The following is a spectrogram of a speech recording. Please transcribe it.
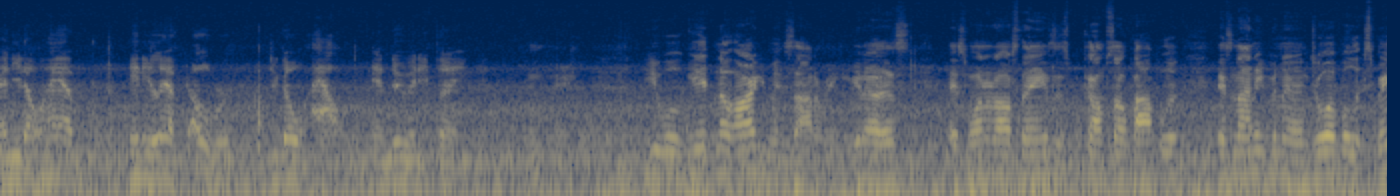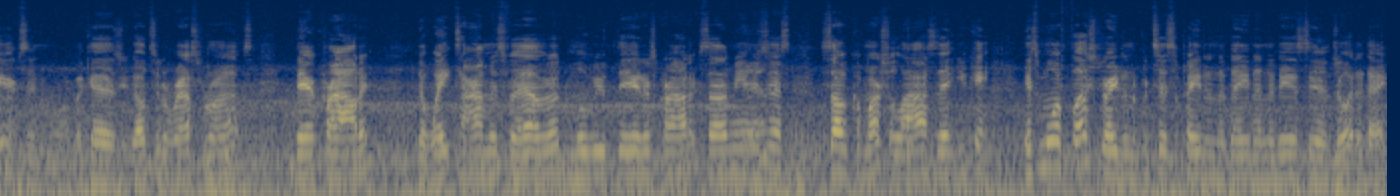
and you don't have any left over to go out and do anything. Okay. You will get no arguments out of me. You know, it's it's one of those things. It's become so popular. It's not even an enjoyable experience anymore because you go to the restaurants, they're crowded. The wait time is forever. The movie theater's crowded. So I mean, it's just so commercialized that you can't. It's more frustrating to participate in the day than it is to enjoy the day.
